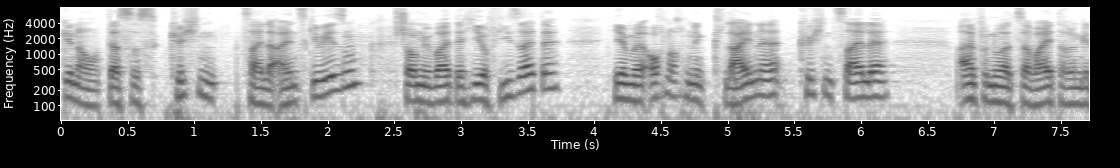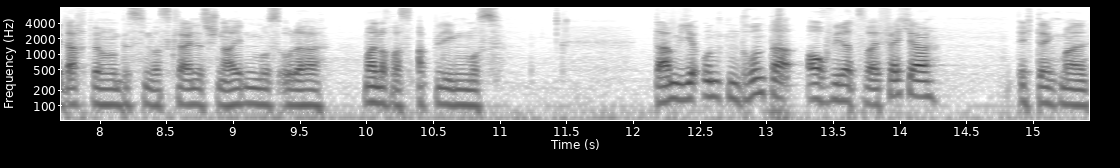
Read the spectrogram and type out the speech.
Genau, das ist Küchenzeile 1 gewesen. Schauen wir weiter hier auf die Seite. Hier haben wir auch noch eine kleine Küchenzeile, einfach nur als Erweiterung gedacht, wenn man ein bisschen was Kleines schneiden muss oder mal noch was ablegen muss. Da haben wir unten drunter auch wieder zwei Fächer. Ich denke mal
